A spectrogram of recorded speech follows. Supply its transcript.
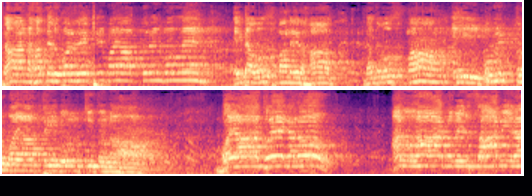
ডান হাতের উপরে রেখে বায়াত করেন, বললেন, এটা ওসমানের হাত। যাতে ওসমান এই পবিত্র বায়াত থেকে বঞ্চিত না হয়। বয়াত হয়ে গেল। আল্লাহ নবীর সাহাবীরা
